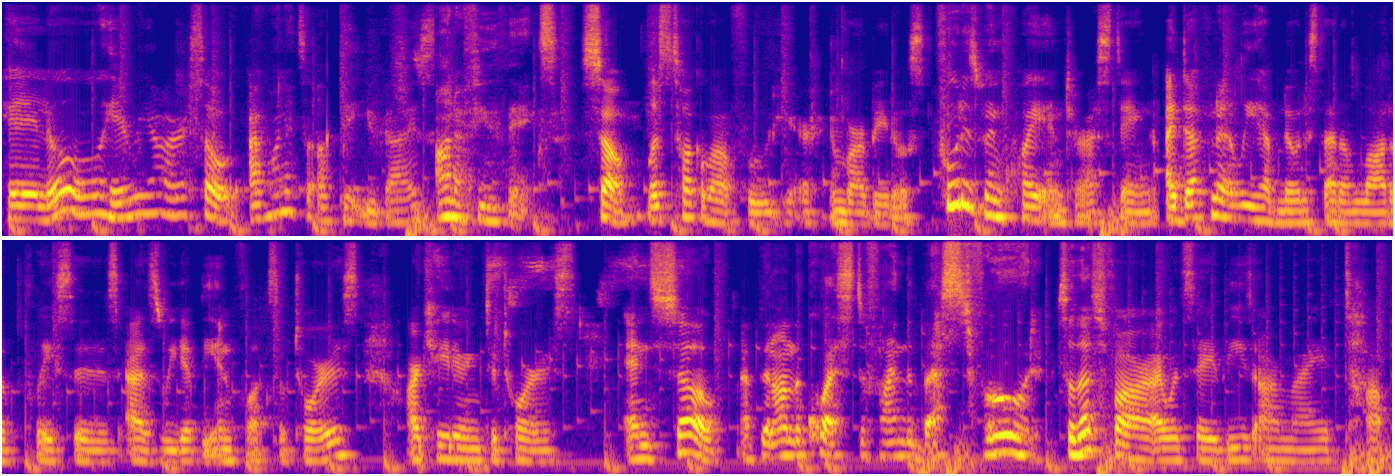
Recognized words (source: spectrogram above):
Hello, here we are. So I wanted to update you guys on a few things. So let's talk about food here in Barbados. Food has been quite interesting. I definitely have noticed that a lot of places, as we get the influx of tourists, are catering to tourists. And so I've been on the quest to find the best food. So thus far, I would say these are my top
